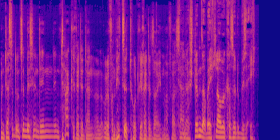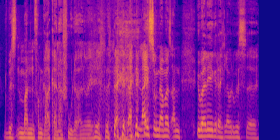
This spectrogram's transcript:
und das hat uns ein bisschen den, den Tag gerettet dann oder vom Hitzetod gerettet, sag ich mal fast. Ja, ne? das stimmt, aber ich glaube, Christa, du bist echt, du bist ein Mann von gar keiner Schule. Also wenn ich deine, deine Leistung damals an überlege, ich glaube, du bist äh,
